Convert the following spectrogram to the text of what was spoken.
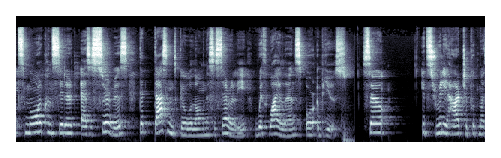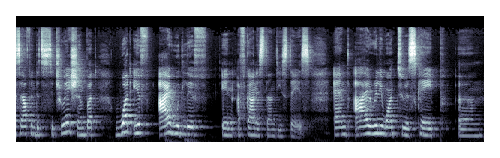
it's more considered as a service that doesn't go along necessarily with violence or abuse. So it's really hard to put myself in this situation, but what if I would live in Afghanistan these days and I really want to escape um,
